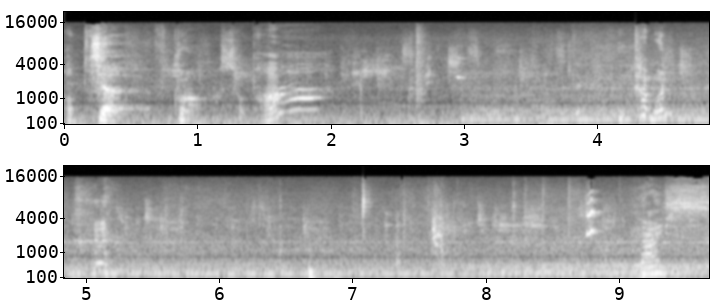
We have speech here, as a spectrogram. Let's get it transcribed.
Observe, grasshopper. Come on. nice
